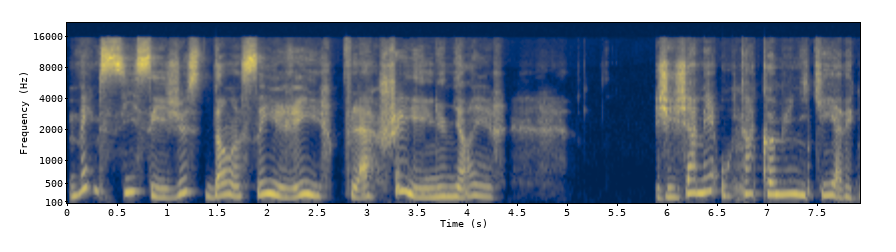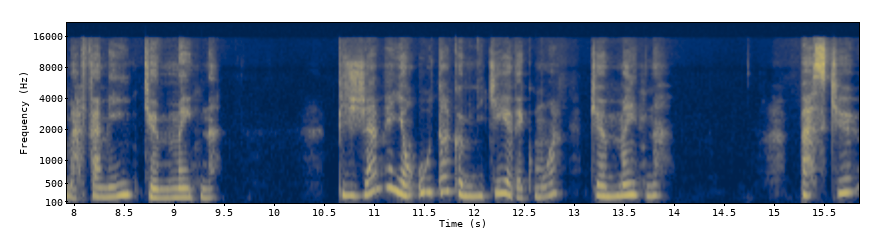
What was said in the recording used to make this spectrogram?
même si c'est juste danser, rire, flasher les lumières, j'ai jamais autant communiqué avec ma famille que maintenant. Puis jamais ils ont autant communiqué avec moi que maintenant. Parce que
